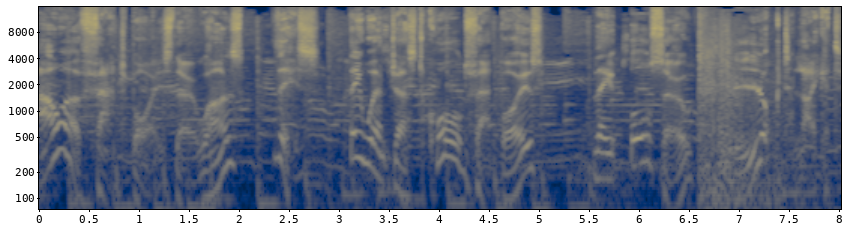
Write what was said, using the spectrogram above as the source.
our Fat Boys, though, was this. They weren't just called Fat Boys, they also looked like it.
